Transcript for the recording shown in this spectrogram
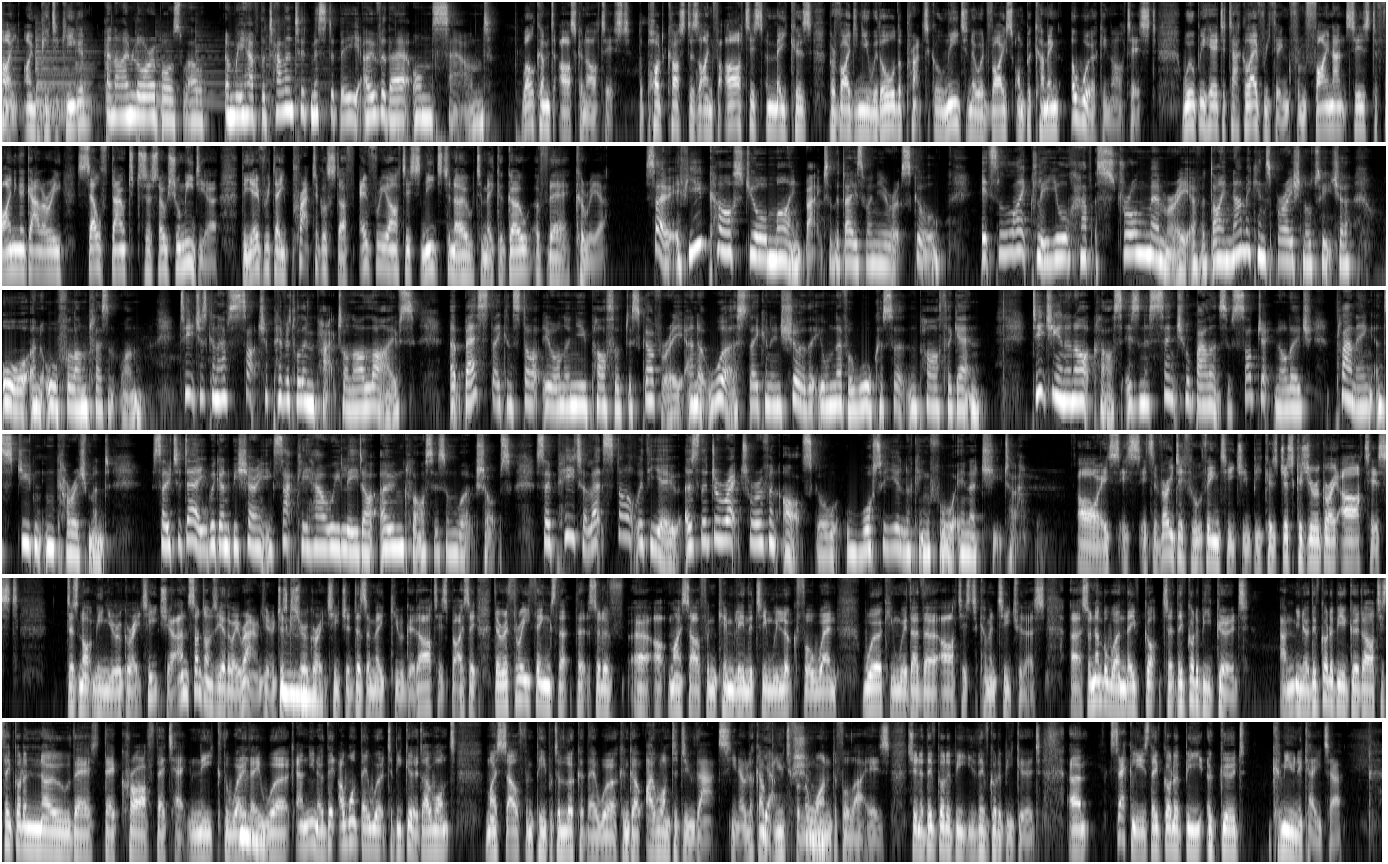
Hi, I'm Peter Keegan. And I'm Laura Boswell. And we have the talented Mr. B over there on sound. Welcome to Ask an Artist, the podcast designed for artists and makers, providing you with all the practical need to know advice on becoming a working artist. We'll be here to tackle everything from finances to finding a gallery, self doubt to social media, the everyday practical stuff every artist needs to know to make a go of their career. So, if you cast your mind back to the days when you were at school, it's likely you'll have a strong memory of a dynamic inspirational teacher or an awful unpleasant one. Teachers can have such a pivotal impact on our lives. At best, they can start you on a new path of discovery, and at worst, they can ensure that you'll never walk a certain path again. Teaching in an art class is an essential balance of subject knowledge, planning, and student encouragement. So today we're going to be sharing exactly how we lead our own classes and workshops. So Peter, let's start with you. As the director of an art school, what are you looking for in a tutor? Oh, it's it's it's a very difficult thing teaching because just because you're a great artist does not mean you're a great teacher. And sometimes the other way around, you know, just because mm. you're a mm. great teacher doesn't make you a good artist. But I say there are three things that, that sort of uh, myself and Kimberly and the team we look for when working with other artists to come and teach with us. Uh, so number one, they've got to, they've got to be good and you know they've got to be a good artist. They've got to know their their craft their technique the way mm. they work. And you know they, i want their work to be good. I want myself and people to look at their work and go i want to do that. You know look how yeah, beautiful sure. and wonderful that is. So you know they've got to be they've got to be good. Um, secondly is they've got to be a good communicator.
